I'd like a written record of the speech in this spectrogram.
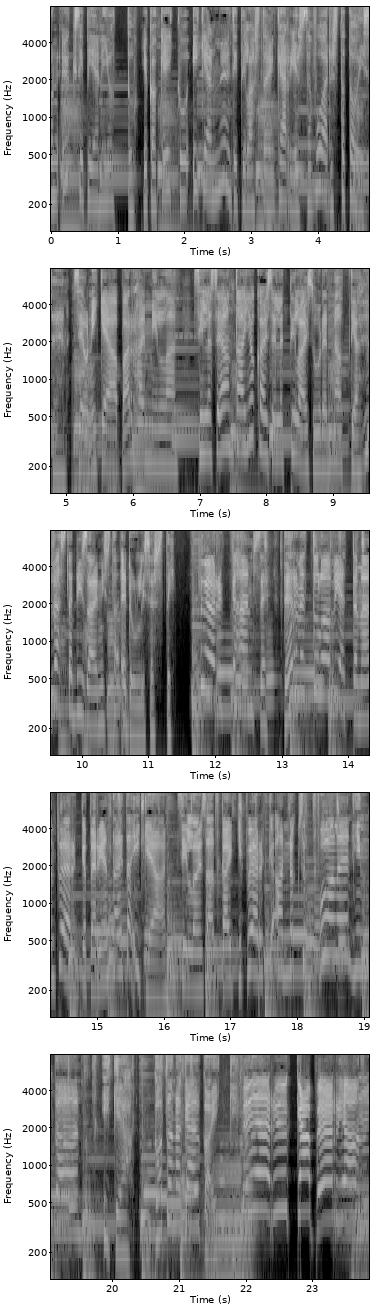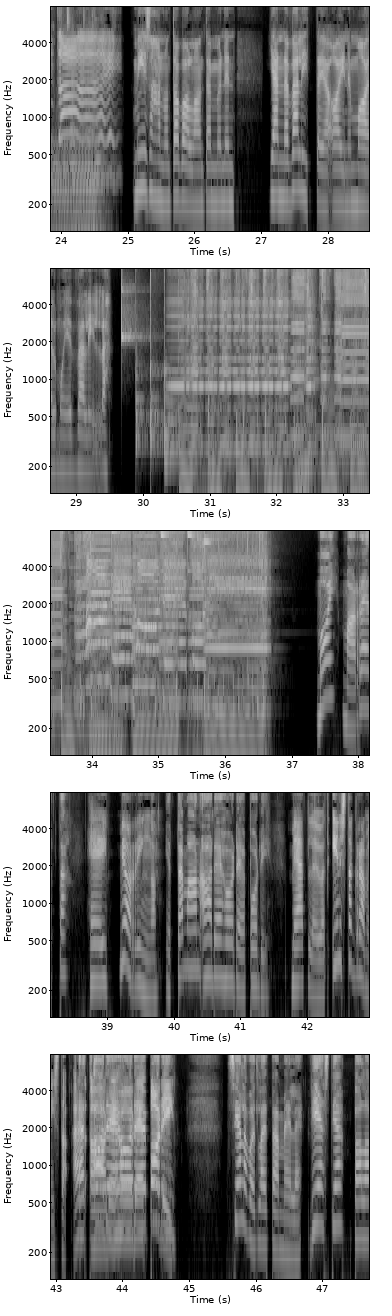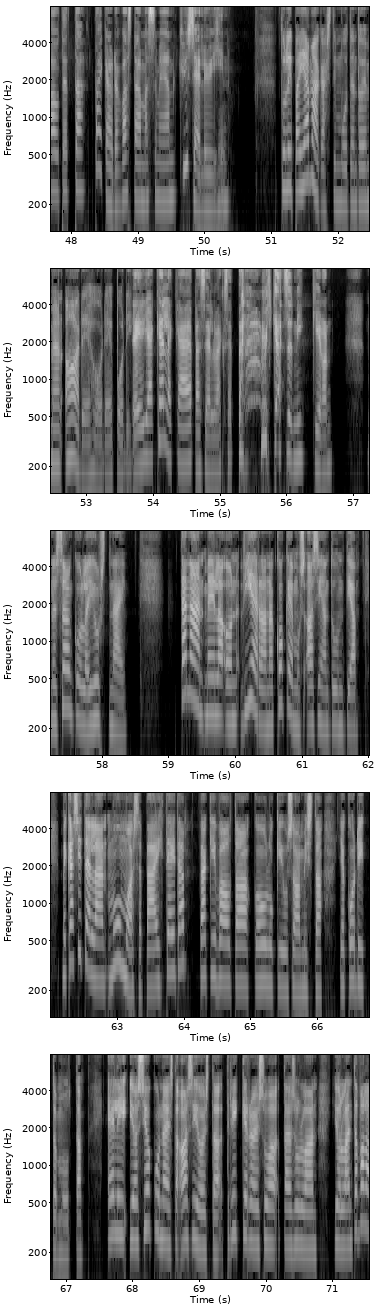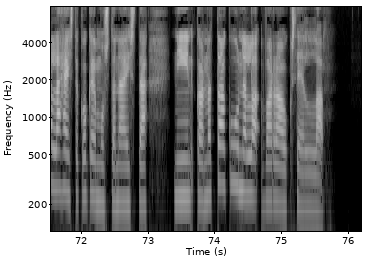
on yksi pieni juttu, joka keikkuu Ikean myyntitilastojen kärjessä vuodesta toiseen. Se on Ikeaa parhaimmillaan, sillä se antaa jokaiselle tilaisuuden nauttia hyvästä designista edullisesti. Pyörykkähän se! Tervetuloa viettämään pyörykkäperjantaita Ikeaan. Silloin saat kaikki pyörykkäannokset puoleen hintaan. Ikea. Kotona käy kaikki. Pyörykkäperjantai! Miisahan on tavallaan tämmöinen jännä välittäjäaine maailmojen välillä. Moi, mä oon Reetta Hei, me on Ringa. ja tämä on ADHD-podi. Meidät löydät Instagramista at At ADHD-podi. Siellä voit laittaa meille viestiä, palautetta tai käydä vastaamassa meidän kyselyihin. Tulipa jämäkästi muuten toi meidän ADHD-podi. Ei jää kellekään epäselväksi, että mikä se nikki on. No se on kuule just näin. Tänään meillä on vieraana kokemusasiantuntija. Me käsitellään muun muassa päihteitä, väkivaltaa, koulukiusaamista ja kodittomuutta. Eli jos joku näistä asioista triggeröi sua tai sulla on jollain tavalla läheistä kokemusta näistä, niin kannattaa kuunnella varauksella.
